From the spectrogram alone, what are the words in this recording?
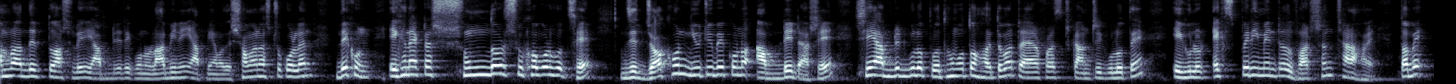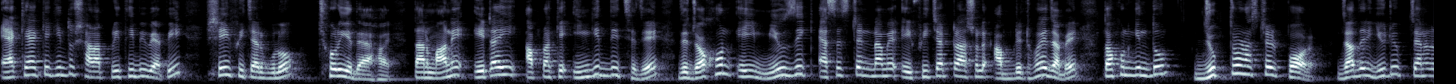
আমাদের তো আসলে এই আপডেটে কোনো লাভই নেই, আপনি আমাদের সময় নষ্ট করলেন। দেখুন, এখানে একটা সুন্দর সুখবর হচ্ছে যে, যখন ইউটিউবে কোনো আপডেট আসে, সেই আপডেটগুলো প্রথমত হয়তোবা টায়ার ফার্স্ট কান্ট্রিগুলোতে এগুলোর এক্সপেরিমেন্টাল ভার্সন ছাড়া হয়। তবে একে একে কিন্তু সারা পৃথিবীব্যাপী সেই ফিচারগুলো ছড়িয়ে দেওয়া হয়। তার মানে এটাই আপনাকে ইঙ্গিত দিচ্ছে যে যে যখন এই মিউজিক অ্যাসিস্ট্যান্ট নামের এই ফিচারটা আসলে আপডেট হয়ে যাবে, তখন কিন্তু যুক্তরাষ্ট্রের পর যাদের ইউটিউব চ্যানেল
